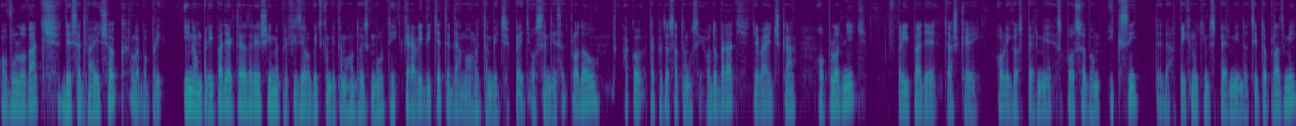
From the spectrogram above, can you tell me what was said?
ovulovať 10 vajíčok, lebo pri inom prípade, ak teraz riešime, pri fyziologickom by tam mohlo dojsť k multigravidite, teda mohlo tam byť 5, 8, 10 plodov, ako, tak preto sa to musí odobrať, tie vajíčka, oplodniť v prípade ťažkej oligospermie spôsobom XY, teda vpichnutím spermí do cytoplazmy,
